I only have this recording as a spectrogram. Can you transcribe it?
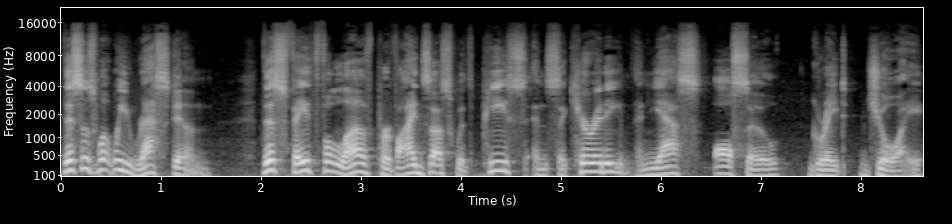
This is what we rest in. This faithful love provides us with peace and security, and yes, also great joy.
